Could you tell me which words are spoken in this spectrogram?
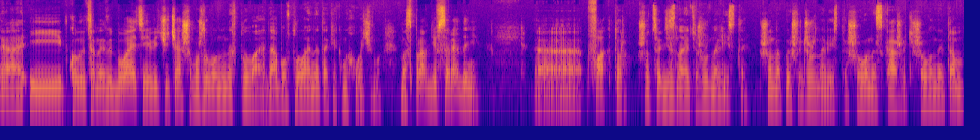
Е, І коли це не відбувається, є відчуття, що можливо воно не впливає, да? або впливає не так, як ми хочемо. Насправді, всередині е, фактор, що це дізнаються журналісти, що напишуть журналісти, що вони скажуть, що вони там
